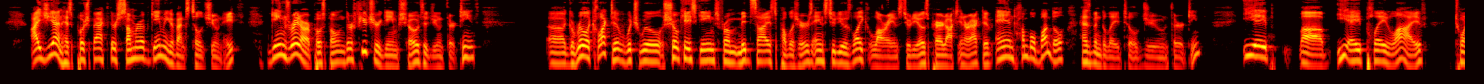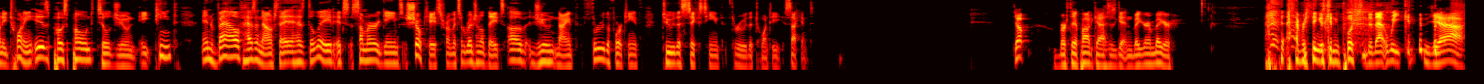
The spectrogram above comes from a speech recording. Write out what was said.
IGN has pushed back their Summer of Gaming events till June 8th. Games Radar postponed their Future Games show to June 13th. Uh, Guerrilla Collective, which will showcase games from mid-sized publishers and studios like Larian Studios, Paradox Interactive, and Humble Bundle, has been delayed till June 13th. EA uh, EA Play Live 2020 is postponed till June 18th, and Valve has announced that it has delayed its Summer Games Showcase from its original dates of June 9th through the 14th to the 16th through the 22nd. Yep. Birthday podcast is getting bigger and bigger. Everything is getting pushed into that week. yeah.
